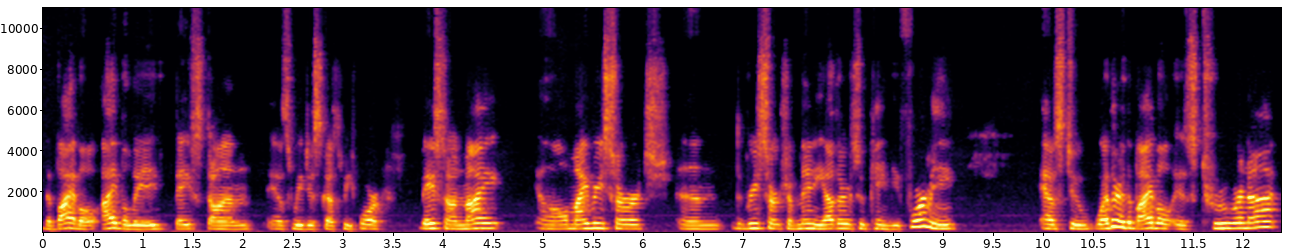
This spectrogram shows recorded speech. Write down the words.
the Bible, I believe, based on, as we discussed before, based on my all my research and the research of many others who came before me, as to whether the Bible is true or not,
